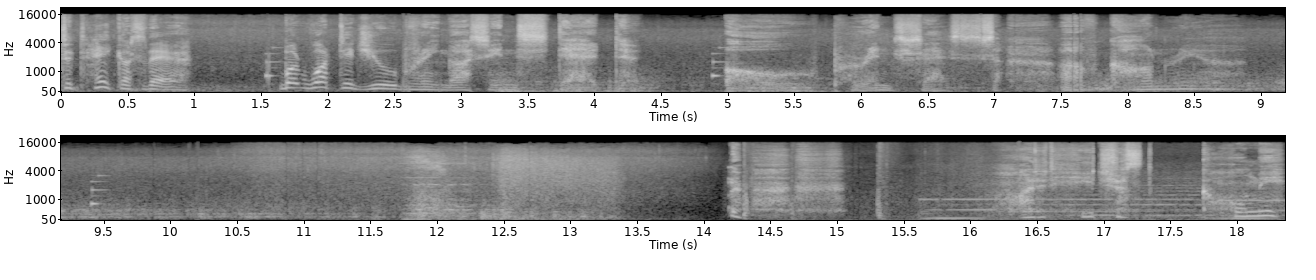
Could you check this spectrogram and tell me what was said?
to take us there. But what did you bring us instead? Oh, Princess of Khaenri'ah. What did he just call me?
